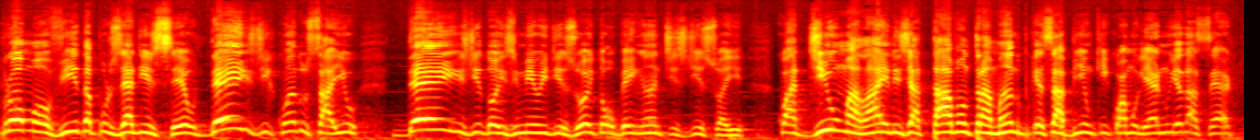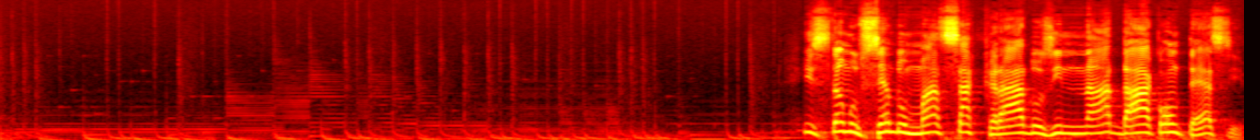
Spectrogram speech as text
promovida por Zé Dirceu, desde quando saiu, desde 2018 ou bem antes disso aí. Com a Dilma lá, eles já estavam tramando porque sabiam que com a mulher não ia dar certo. Estamos sendo massacrados e nada acontece.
